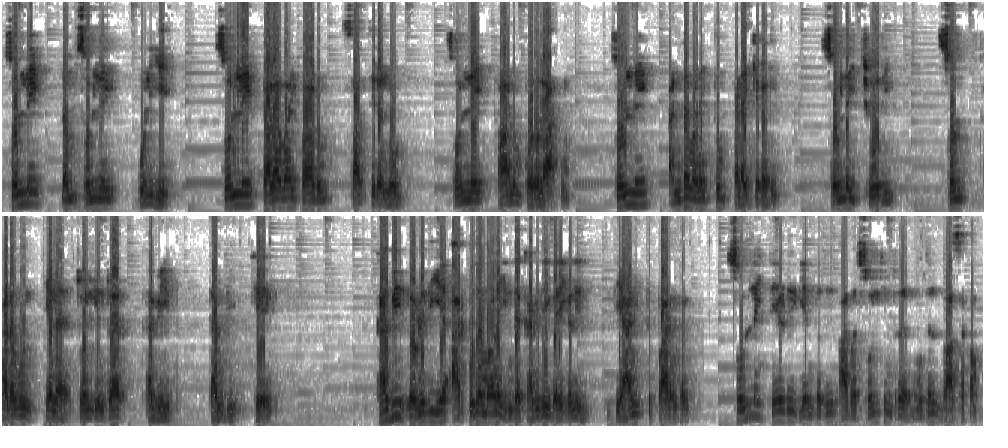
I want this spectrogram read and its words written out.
சொல்லே நம் சொல்லே ஒளியே. சொல்லே பலவாய் பாடும் சாத்திர நூல். சொல்லே காணும் பொருளாகும். சொல்லே அண்டமனைத்தும் படைக்கிறது. சொல்லை சோதி சொல் கடவுள் என சொல்கின்றார் கபீர் தம்பி கே. கபீர் எழுதிய அற்புதமான இந்த கவிதை வரிகளில் தியானித்து பாருங்கள். சொல்லை தேடு என்பது அவர் சொல்கின்ற முதல் வாசகம்.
